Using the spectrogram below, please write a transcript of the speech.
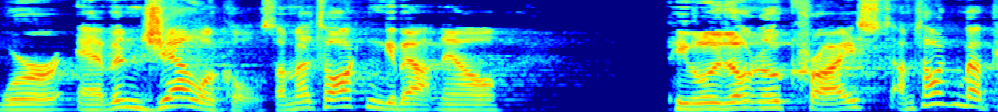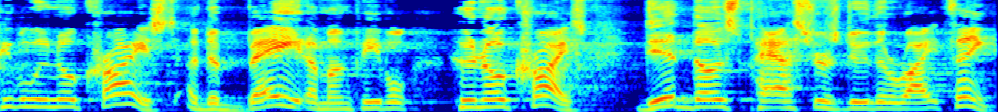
were evangelicals. I'm not talking about now people who don't know Christ. I'm talking about people who know Christ. A debate among people who know Christ. Did those pastors do the right thing?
